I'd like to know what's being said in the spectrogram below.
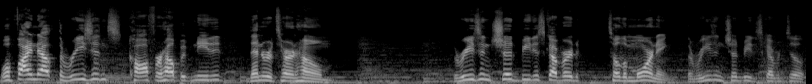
We'll find out the reasons, call for help if needed, then return home. The reason should be discovered till the morning. The reason should be discovered till...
